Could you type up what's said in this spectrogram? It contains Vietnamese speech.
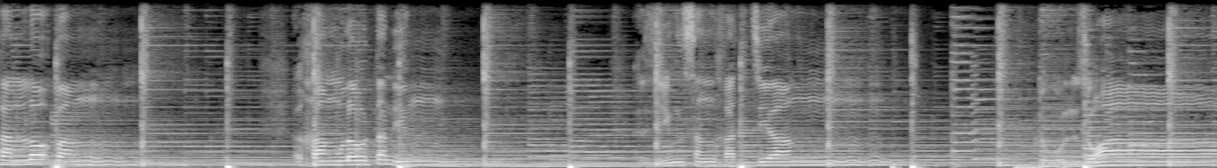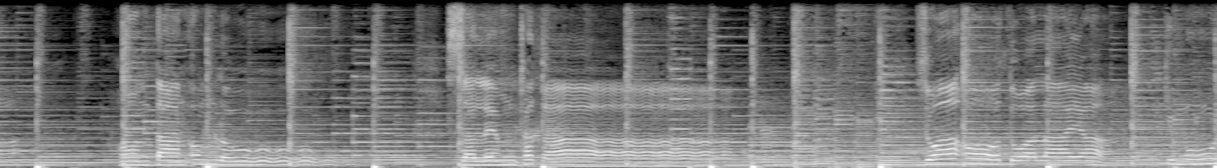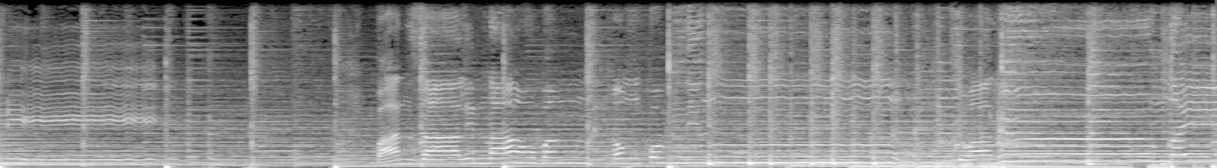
khăn lo bang khang lo tan in ding sang khát chiang. Tuôn gió, hôm tan om lo salem thaka doa o tua laya à, kimuni bàn già lên nào băng, hồng pom những dọa nương này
